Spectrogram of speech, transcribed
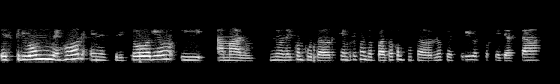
escribo mejor en escritorio y a mano, no en el computador. Siempre cuando paso a computador lo que escribo es porque ya está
